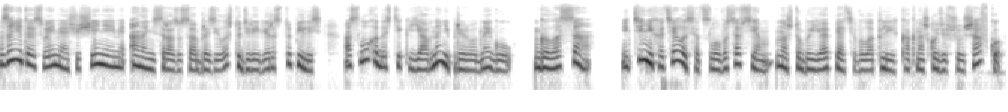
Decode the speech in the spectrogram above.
Занятая своими ощущениями, она не сразу сообразила, что деревья расступились, а слуха достиг явно неприродный гул. Голоса. Идти не хотелось от слова совсем, но чтобы ее опять волокли, как нашкодившую шавку,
